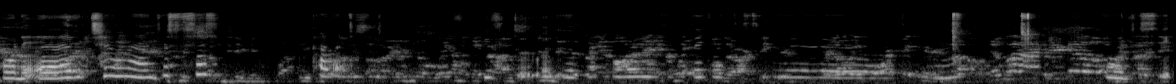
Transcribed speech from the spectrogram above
for the election, I just said, I like to used to like the record, they got to see it. What the six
